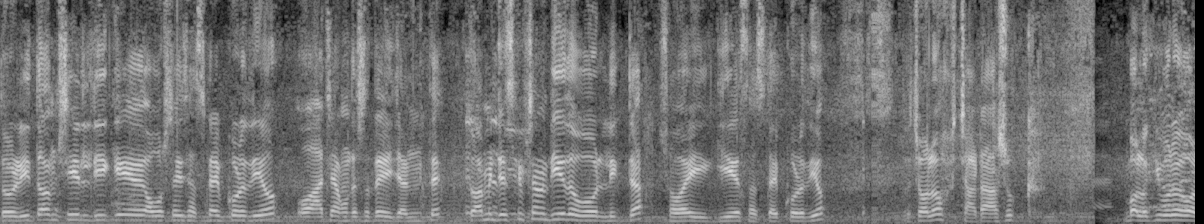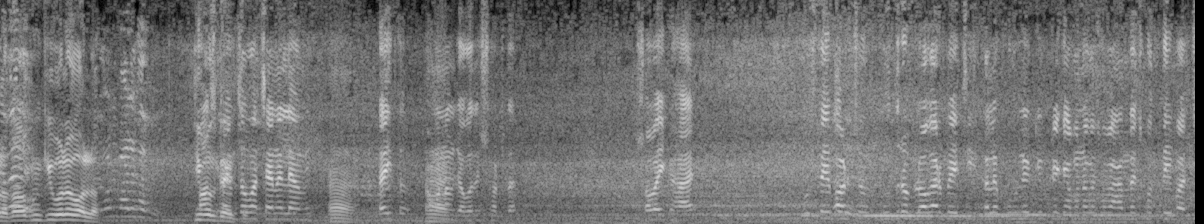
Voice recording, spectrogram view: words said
তো রিতম শীল ডিকে অবশ্যই সাবস্ক্রাইব করে দিও। ও আছে আমাদের সাথে এই জার্নিতে তো আমি ডিসক্রিপশনে দিয়ে দেবো লিঙ্কটা সবাই গিয়ে সাবস্ক্রাইব করে দিও। তো চলো চাটা আসুক। বলো কি বলবে বলো? তখন কি বলবে বলো? কি বলতে? তোমার চ্যানেলে আমি। হ্যাঁ। তাই তো? আমার হ্যাঁ। নাম জগদীশ সর্দার। সবাইকে হায় বুঝতেই পারছ রুদ্র ব্লগার পেয়েছি। তাহলে পুরুলিয়া টিমটা কেমন হবে সবাই আন্দাজ করতেই পারছ।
